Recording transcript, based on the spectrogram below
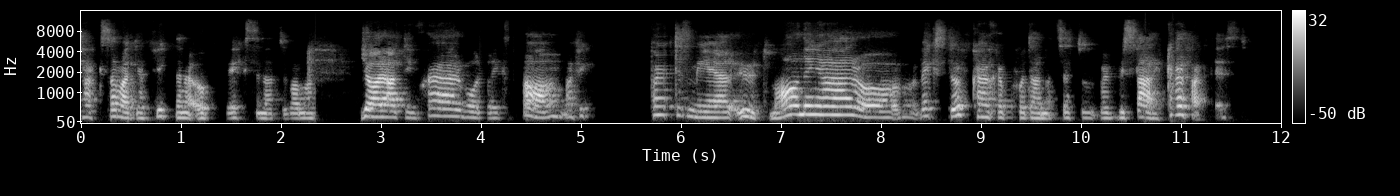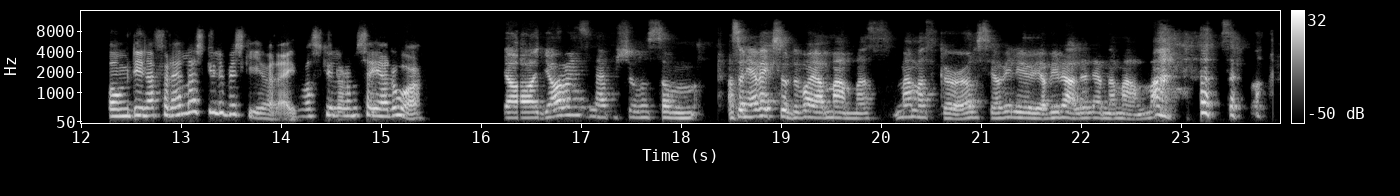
tacksam att jag fick den här uppväxten, att det var man gör allting själv och liksom, ja, man fick faktiskt mer utmaningar och växte upp kanske på ett annat sätt och bli starkare faktiskt. Om dina föräldrar skulle beskriva dig, vad skulle de säga då? Ja, jag var en sån här person som, alltså när jag växte upp då var jag mammas, mammas girl, så jag ville ju, jag ville aldrig lämna mamma.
